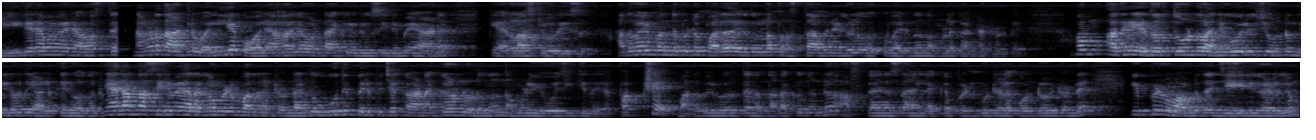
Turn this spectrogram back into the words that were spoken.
ഭീകരമായ ഒരു അവസ്ഥ. നമ്മുടെ നാട്ടിൽ വലിയ കോലാഹലം ഉണ്ടാക്കിയ ഒരു സിനിമയാണ് കേരള സ്റ്റോറീസ്. അതുമായി ബന്ധപ്പെട്ട് പലതരത്തിലുള്ള പ്രസ്താവനകളും ഒക്കെ വരുന്നത് നമ്മൾ കണ്ടിട്ടുണ്ട്. അപ്പം അതിനെ എതിർത്തുകൊണ്ടും അനുകൂലിച്ചുകൊണ്ടും നിരവധി ആൾക്കാർ വന്നിട്ടുണ്ട്. ഞാൻ അന്ന് ആ സിനിമ ഇറങ്ങുമ്പോഴും പറഞ്ഞിട്ടുണ്ടായിരുന്നു ഊതിപ്പെരുപ്പിച്ച കണക്കുകളോടൊന്നും നമ്മൾ യോജിക്കുന്നില്ല. പക്ഷേ മതപരിവർത്തനം നടക്കുന്നുണ്ട് അഫ്ഗാനിസ്ഥാനിലൊക്കെ പെൺകുട്ടികളെ കൊണ്ടുപോയിട്ടുണ്ട് ഇപ്പോഴും അവിടുത്തെ ജയിലുകളിലും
